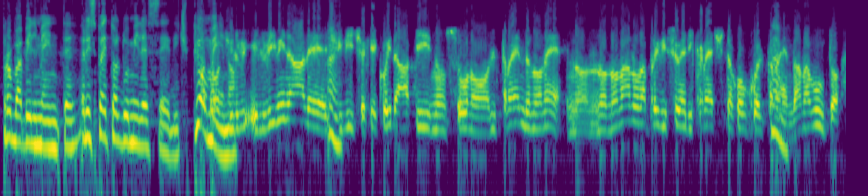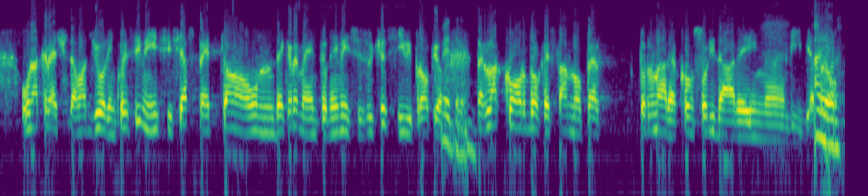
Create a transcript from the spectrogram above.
probabilmente rispetto al 2016, più o meno. Il, il Viminale eh. ci dice che quei dati non sono, il trend non è, non, non hanno una previsione di crescita con quel trend, eh. hanno avuto una crescita maggiore in questi mesi, si aspettano un decremento nei mesi successivi proprio Vedremo. per l'accordo che stanno per tornare a consolidare in eh, Libia. Allora, però,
